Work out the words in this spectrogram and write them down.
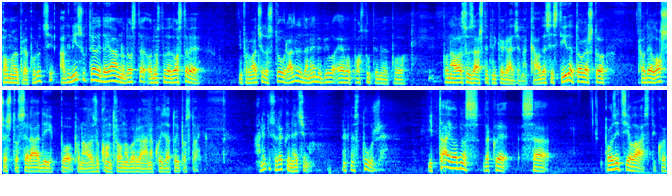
po mojoj preporuci, ali nisu hteli da javno dostave, odnosno da dostave informaciju da su to uradili, da ne bi bilo, evo, postupeno je po, po nalazu zaštitnika građana. Kao da se stide toga što kao da je loše što se radi po, po nalazu kontrolnog organa koji zato i postoji. A neki su rekli nećemo, nek nas tuže. I taj odnos, dakle, sa pozicije vlasti koja,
